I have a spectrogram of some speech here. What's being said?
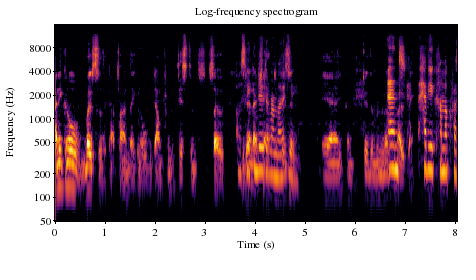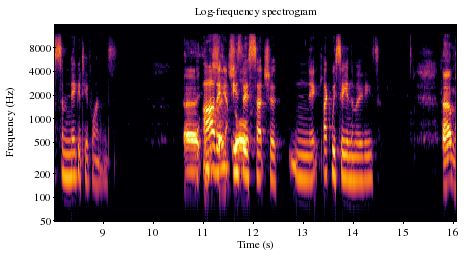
and it can all most of the time they can all be done from a distance. So, oh, so you can do them remotely. Yeah, you can do them remotely. And have you come across some negative ones? Uh, are the there is of, there such a like we see in the movies? Um,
